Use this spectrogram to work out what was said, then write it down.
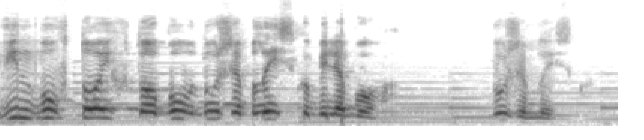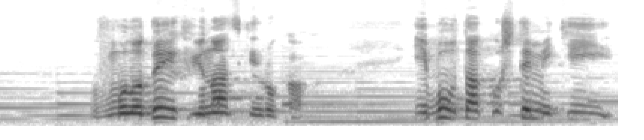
Він був той, хто був дуже близько біля Бога, дуже близько, в молодих в юнацьких роках. І був також тим, який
